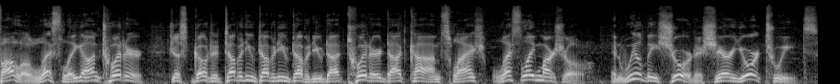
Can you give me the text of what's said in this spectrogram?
Follow Leslie on Twitter. Just go to www.twitter.com slash Leslie Marshall, and we'll be sure to share your tweets.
